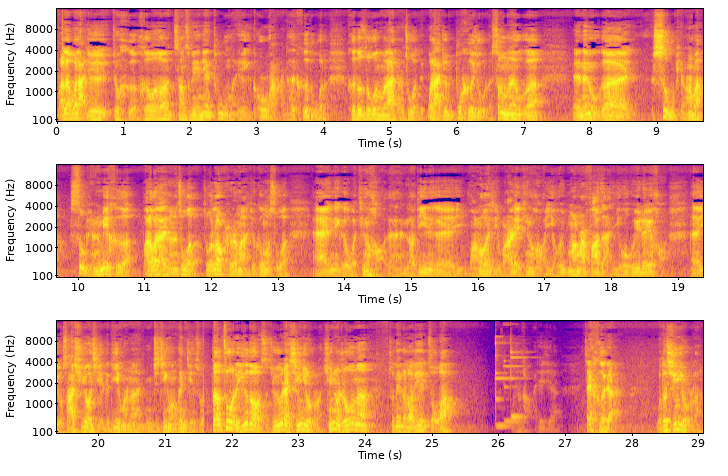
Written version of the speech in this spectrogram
完了，我俩就就喝喝喝，上次卫生间吐嘛，又欧哈，他喝多了，喝多之后呢，我俩搁这坐着，我俩就不喝酒了，剩能有个呃能有个四五瓶吧，四五瓶就没喝。完了，我俩就搁那坐着，坐着唠嗑嘛，就跟我说，哎，那个我挺好的，老弟，那个网络玩的也挺好，以后慢慢发展，以后会越来越好。呃，有啥需要姐的地方呢，你就尽管跟姐说。到坐了一个多小时，就有点醒酒了。醒酒之后呢，说那个老弟走啊？再喝点，我都醒酒了。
